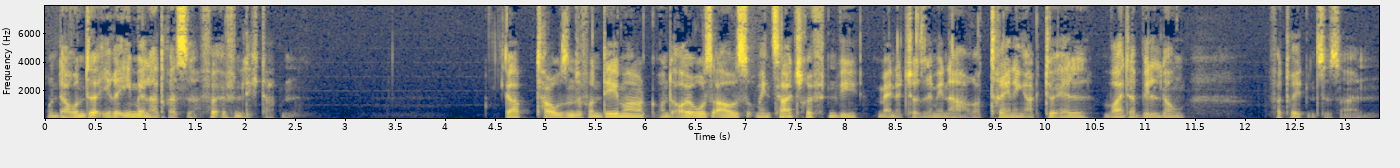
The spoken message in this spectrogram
und darunter ihre E-Mail-Adresse veröffentlicht hatten. Gab Tausende von D-Mark und Euros aus, um in Zeitschriften wie Managerseminare, Training aktuell, Weiterbildung vertreten zu sein.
